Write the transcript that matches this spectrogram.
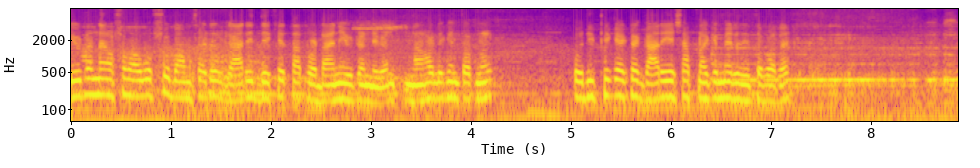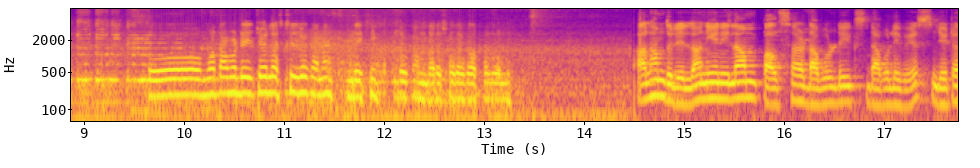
ইউটার্ন নেওয়ার সময় অবশ্যই বাম সাইডের গাড়ি দেখে তারপর ডাইনে ইউটার্ন নেবেন। না হলে কিন্তু আপনার ওই দিক থেকে একটা গাড়ি এসে আপনাকে মেরে দিতে পারে। তো মোটামুটি চলে আসছি দোকানে, দেখি দোকানদারের সাথে কথা বলি। আলহামদুলিল্লাহ, নিয়ে নিলাম পালসার, ডাবল ডিক্স ডাবল এবিএস, যেটা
